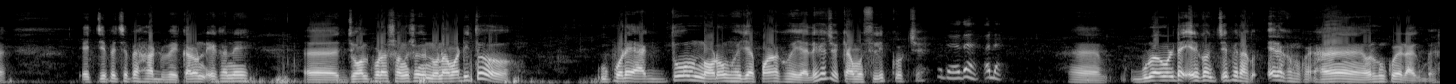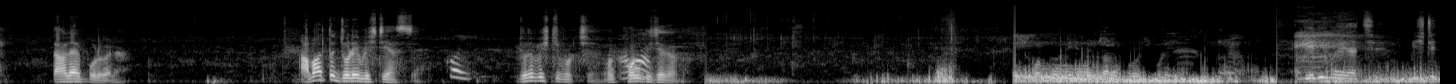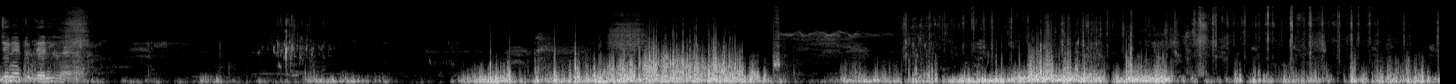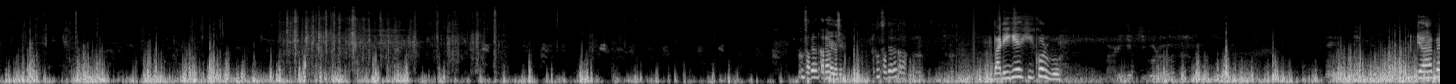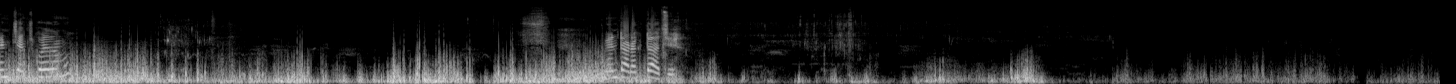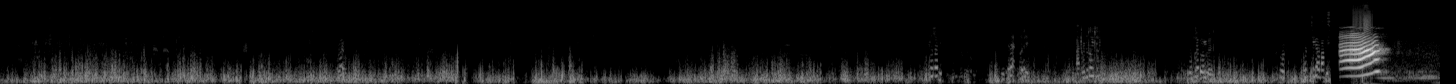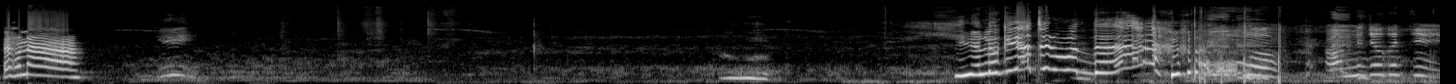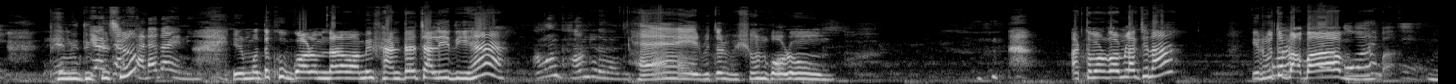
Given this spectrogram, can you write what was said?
এই চেপে চেপে হাঁটবে কারণ এখানে জল পড়ার সঙ্গে সঙ্গে নোনা মাটি তো উপরে একদম নরম হয়ে যায় পাঁক হয়ে যায় দেখেছ কেমন স্লিপ করছে? হ্যাঁ বুড়ো আঙুলটা এরকম চেপে রাখো এরকম করে হ্যাঁ ওরকম করে রাখবে তাহলে আর পড়বে না। আবার তো জোরে বৃষ্টি আসছে। জোরে বৃষ্টি পড়ছে ফোন? ভিজে গেল ফোন টোন নিয়ে যেন জলে পড়ে পড়ে যায় দেরি হয়ে যাচ্ছে। বৃষ্টির জন্য একটু দেরি হয়ে গেল। বাড়ি গিয়ে কি করব বাড়ি গিয়ে কি করবে বলো? জামা প্যান্ট চেঞ্জ করে দেবো প্যান্ট আর একটা আছে এখন না এলো কি আছে এর মধ্যে আমি দেখেছি তুমি দেয়নি। এর মধ্যে খুব গরম দাঁড়াও আমি ফ্যানটা চালিয়ে দিই হ্যাঁ? আমার ঘাম ঝরে গেছে। হ্যাঁ এর ভিতর ভীষণ গরম। আর তোমার গরম লাগছে না? এর ভিতর বাবা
